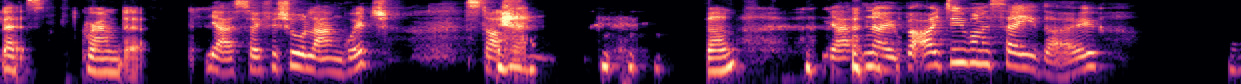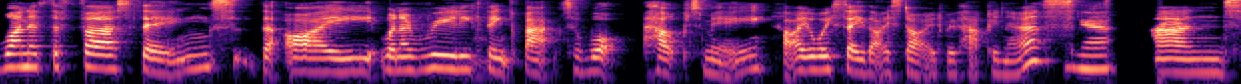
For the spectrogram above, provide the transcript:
let's ground it. Yeah so for sure language. Start there. Done. Yeah no but i do want to say though one of the first things that I, when I really think back to what helped me, I always say that I started with happiness. Yeah. And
